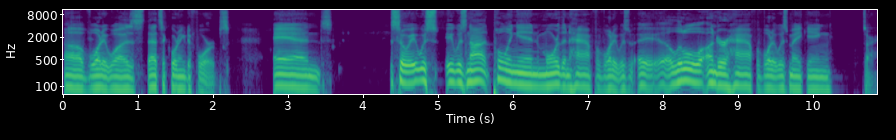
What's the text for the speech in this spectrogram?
of what it was. That's according to Forbes, and so it was it was not pulling in more than half of what it was a, a little under half of what it was making. Sorry.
